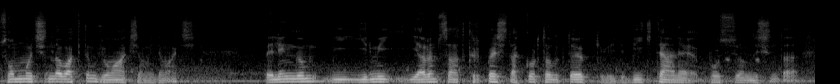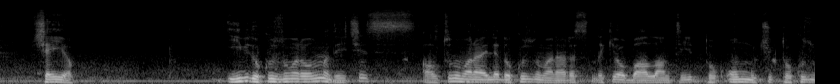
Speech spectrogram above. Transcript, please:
son maçında baktım Cuma akşamıydı maç. Bellingham bir 20 yarım saat 45 dakika ortalıkta yok gibiydi. Bir iki tane pozisyon dışında şey yok. İyi bir 9 numara olmadığı için 6 numara ile 9 numara arasındaki o bağlantıyı 10.5 9.5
